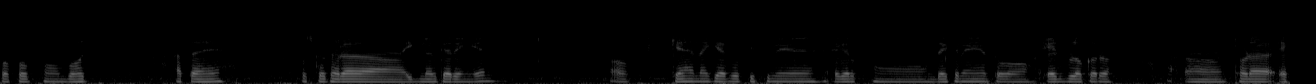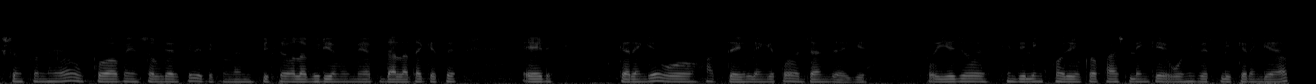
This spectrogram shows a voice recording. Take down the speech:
पॉपअप बहुत आता है। उसको थोड़ा इग्नोर करेंगे। और क्या है ना कि आप पीसी में अगर देख रहे हैं तो एड ब्लॉकर थोड़ा एक्सटेंशन है, उसको आप इंस्टॉल करके भी देख लें। पिछले वाला वीडियो में मैं डाला था कैसे ऐड करेंगे, वो आप देख लेंगे तो जान जाएगी। तो ये जो हिंदी लिंक फॉर यू का फास्ट लिंक है, वहीं पर क्लिक करेंगे आप।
